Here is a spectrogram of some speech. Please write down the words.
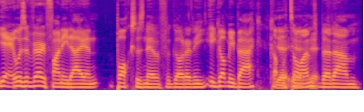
yeah, it was a very funny day, and Box has never forgotten. He, he got me back a couple Yeah, of yeah, times, yeah. but um,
